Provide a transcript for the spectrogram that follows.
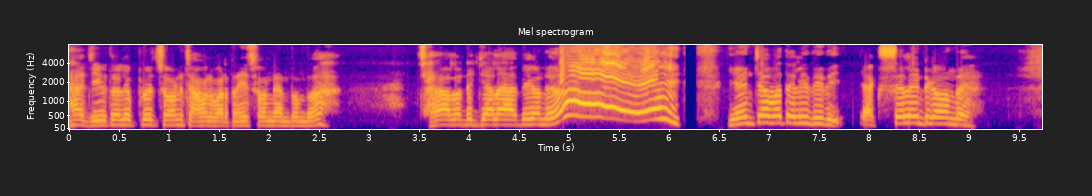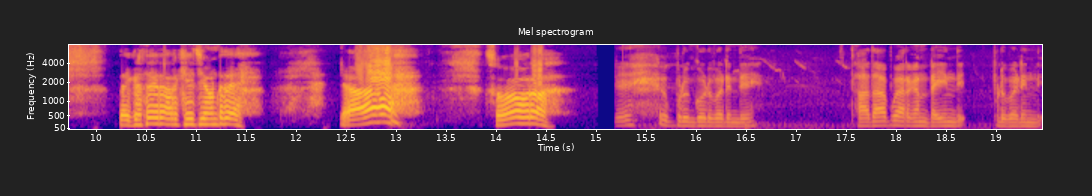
నా జీవితంలో ఎప్పుడు చూడండి చేపలు పడుతున్నాయి. చూడండి ఎంత ఉందో చాలా అంటే చాలా హ్యాపీగా ఉంది. ఏం చేప తెలియదు ఇది. ఎక్సలెంట్గా ఉంది. దగ్గర దగ్గర అర కేజీ ఉంటుంది. యా! సూపర్. ఇప్పుడు ఇంకోటి పడింది. దాదాపుగా అరగంట అయింది. ఇప్పుడు పడింది.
